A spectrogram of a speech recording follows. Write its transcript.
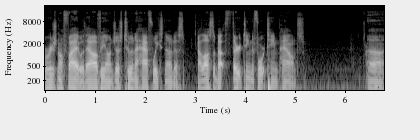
original fight with Alvey on just two and a half weeks' notice. I lost about 13 to 14 pounds. Uh,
